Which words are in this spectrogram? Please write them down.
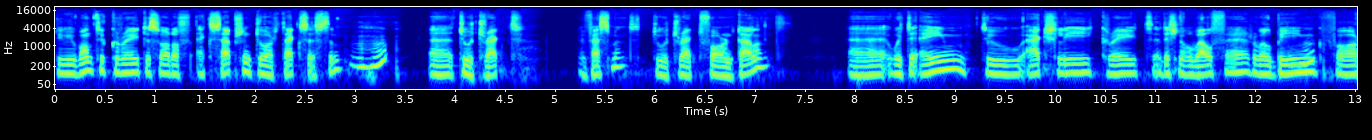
Do we want to create a sort of exception to our tax system Mm-hmm. uh, to attract investment, to attract foreign talent, uh, with the aim to actually create additional welfare, well-being Mm-hmm. for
